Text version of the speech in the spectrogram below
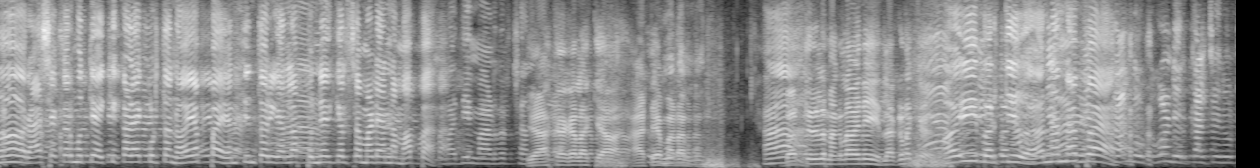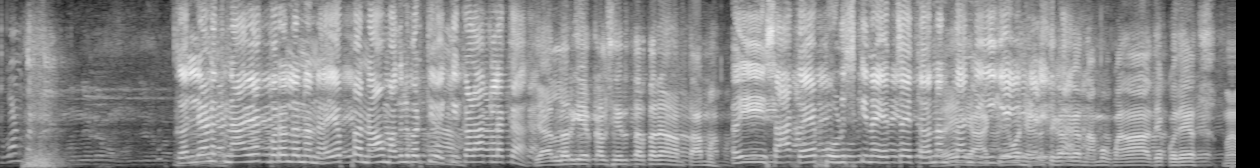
ಹಾ ರಾಜಶೇಖರ್ ಮುತ್ತಿ ಅಕ್ಕಿ ಕಳೆ ಕೊಡ್ತಾನ. ಅಯ್ಯಪ್ಪ ಎಂತಿಂತವ್ರಿಗೆಲ್ಲ ಪುಣ್ಯದ ಕೆಲಸ ಮಾಡ್ಯಾನ ನಮ್ಮಪ್ಪ. ಮದಿ ಮಾಡಿದ್ರೆ ಚಂದ. ಯಾಕಾಗಲ್ಲ ಆಟೆ ಹಾ. ಬರ್ತಿರಲಿಲ್ಲ ಮಂಗಲವನಿ ಲಗ್ನಕ್ಕೆ? ಐ ಬರ್ತೀವ. ನನ್ನಪ್ಪ. ಉಟ್ಕೊಂಡು ಇರ್ಕಲ್ಸಿ ಉಟ್ಕೊಂಡು ಬರ್ತಾರೆ ಕಲ್ಯಾಣಕ್ಕೆ ನಾವ್ಯಾಕೆ ಬರಲ್ಲ ನನ್ನ? ಅಯ್ಯಪ್ಪ ನಾವು ಮೊದಲು ಬರ್ತೀವಿ ಅಕ್ಕಿ ಕಳಾಕ್ಲಕ್ಕ. ಎಲ್ಲರಿಗೂ ಏರ್ಕಾಲ್ ಸೀರೆ ತರ್ತಾನೆ ನಮ್ಮ ತಮ್ಮ. ಅಯ್ಯ ಸಾಕ ಅಯ್ಯಪ್ಪ ಉಡ್ಸ್ಕಿನ ಹೆಚ್ಚಾಯ್ತ. ನನ್ನ ತಂಗಿ ಈಗ ಹೇಳ್ತಿಗಳಾಗ ನಮಗ್ ಮಾ ಅದೇ ಕೊದೆ. ಮಾ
